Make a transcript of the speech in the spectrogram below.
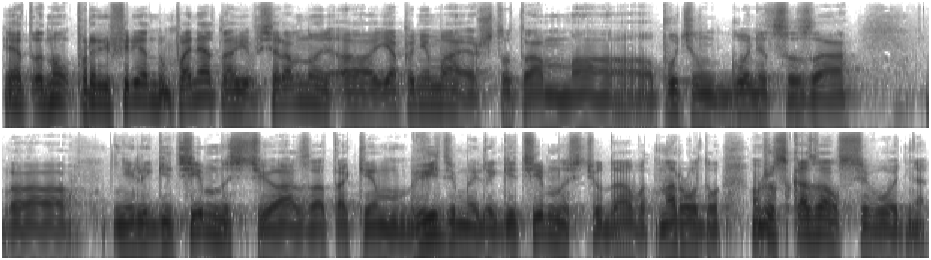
это, ну, про референдум понятно, все равно э, я понимаю, что там э, Путин гонится за э, не легитимностью, а за таким видимой легитимностью, да, вот народу. Он же сказал сегодня,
